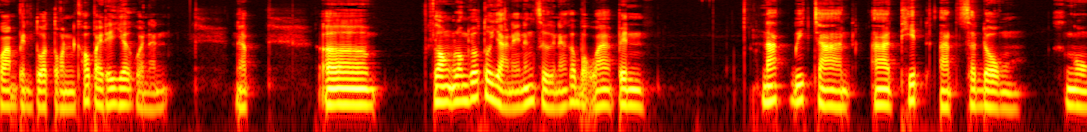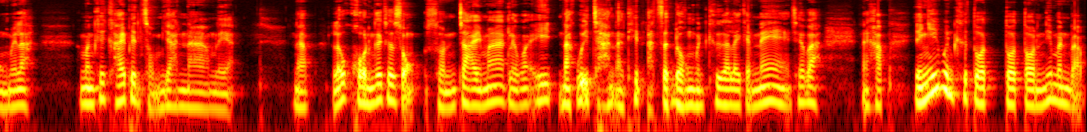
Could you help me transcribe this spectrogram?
ความเป็นตัวตนเข้าไปได้เยอะกว่านั้นนะครับออลองลองยกตัวอย่างในหนังสือนะเขาบอกว่าเป็นนักวิจารณ์อาทิตย์อัศดงงงไหมล่ะ มันคล้ายๆเป็นสมญานามเลยอะ นะครับแล้วคนก็จะสนสนใจมากเลยว่านักวิจารณ์อาทิตย์อัศดงมันคืออะไรกันแน่ใช่ป่ะนะครับอย่างนี้มันคือตัวตัวตนที่มันแบบ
